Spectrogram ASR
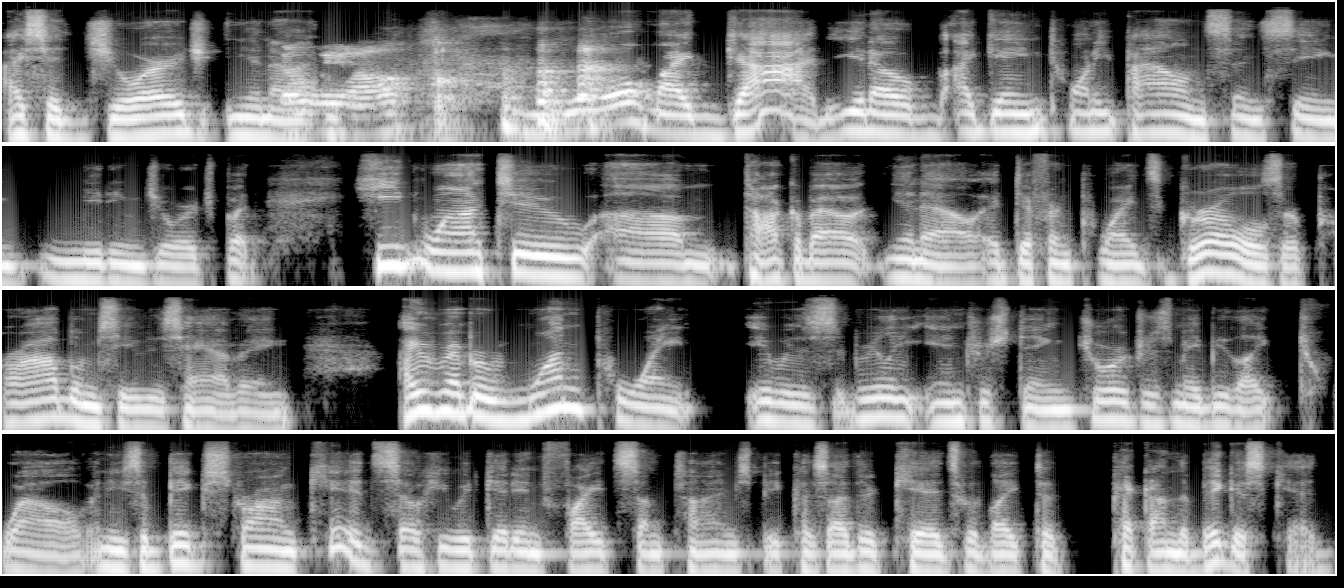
I said, George, you know, Don't we all? oh my God, you know, I gained 20 pounds since seeing meeting George, but he'd want to um, talk about, you know, at different points, girls or problems he was having. I remember one point it was really interesting. George was maybe like 12 and he's a big, strong kid. So he would get in fights sometimes because other kids would like to pick on the biggest kid.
